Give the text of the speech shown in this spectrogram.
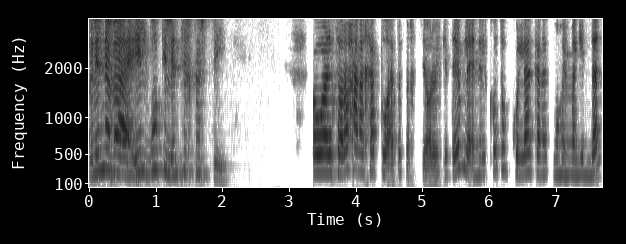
قولي لنا بقى إيه البوك اللي انت اخترتيه؟ هو الصراحة أنا خدت وقت في اختيار الكتاب لأن الكتب كلها كانت مهمة جدا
